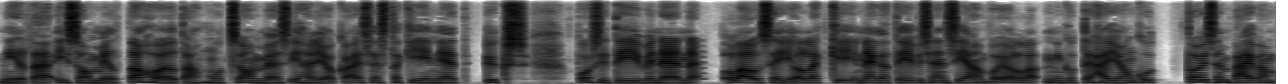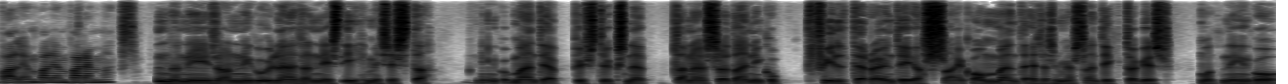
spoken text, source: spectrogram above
niiltä isommilta tahoilta, mutta se on myös ihan jokaisesta kiinni, että yksi positiivinen lause jollekin negatiivisen sijaan voi olla niin kuin tehdä jonkun toisen päivän paljon paljon paremmaksi. No niin, se on niin kuin yleensä niistä ihmisistä. Niin kuin, mä en tiedä, pystyykö ne, tai no jos on jotain niin kuin filteröintiä jossain kommenteissa, esimerkiksi jossain TikTokissa, mutta niin kuin,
